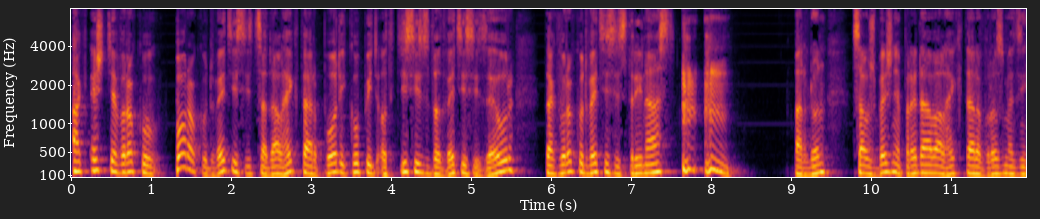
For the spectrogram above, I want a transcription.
Ak ešte v roku, po roku 2000 sa dal hektár pôdy kúpiť od 1000 do 2000 eur, tak v roku 2013 pardon, sa už bežne predával hektár v rozmedzi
